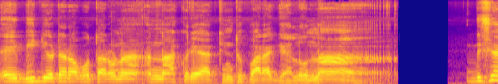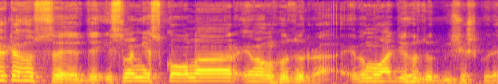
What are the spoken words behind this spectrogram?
এই ভিডিওটার অবতারণা না করে আর কিন্তু পারা গেল না। বিষয়টা হচ্ছে যে ইসলামী স্কলার এবং হুজুররা এবং ওয়াজি হুজুর বিশেষ করে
